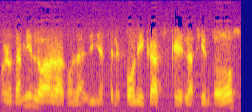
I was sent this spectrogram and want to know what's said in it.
bueno, también lo haga con las líneas telefónicas, que es la 102.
